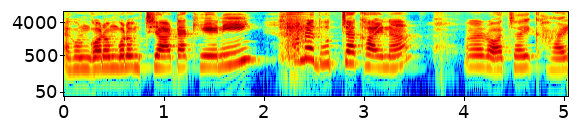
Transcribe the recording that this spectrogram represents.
এখন গরম গরম চাটা খেয়ে নিই। আমরা দুধ চা খাই না আমরা র চাই খাই।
